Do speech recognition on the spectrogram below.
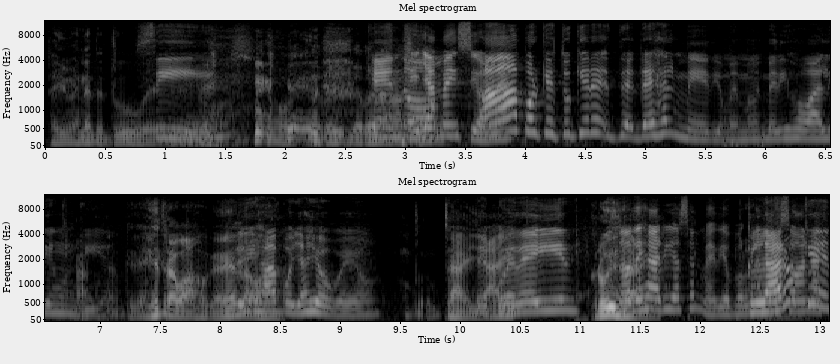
O sea, imagínate tú. eh, Sí. No, le le doy Que no. Ella menciona- Ah, porque tú quieres, de- deja el medio, me, me dijo alguien un día. Que deje trabajo, que deje Yo dije, trabajo. ah, pues ya yo veo. O sea, Te ya puede hay ir. cruz no dejarías el medio porque Claro que,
